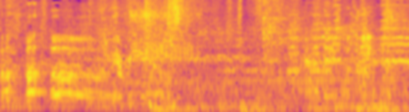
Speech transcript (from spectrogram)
Oh, here we go. Yeah, they didn't want to game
